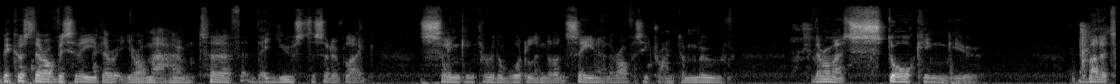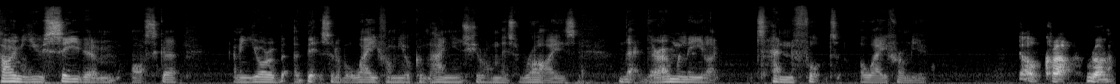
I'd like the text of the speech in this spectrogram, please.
because they're obviously they're, you're on their home turf, they're used to sort of like slinking through the woodland unseen, and they're obviously trying to move. They're almost stalking you. By the time you see them, Oscar, I mean you're a bit sort of away from your companions. You're on this rise. That they're only like ten foot away from you. Oh crap! Run.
